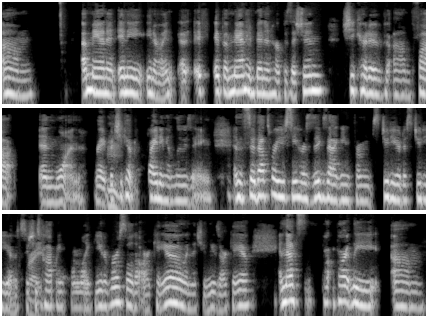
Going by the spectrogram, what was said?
um, a man at any you know in, if if a man had been in her position she could have um, fought and won, right? But mm. she hmm. kept fighting and losing. And so that's where you see her zigzagging from studio to studio. So right. she's hopping from like Universal to RKO and then she leaves RKO. And that's p- partly um,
